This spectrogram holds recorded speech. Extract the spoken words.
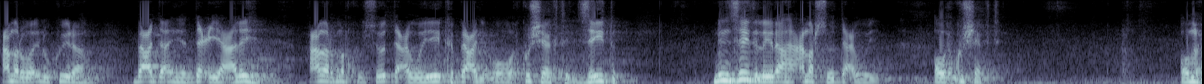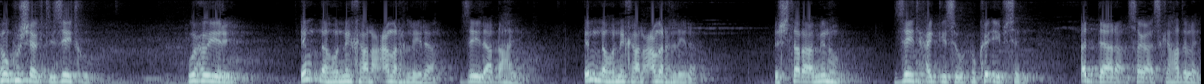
camar waa inuu ku yihaaho bacda an yadaciya calayhi camar markuu soo dacweeyey ka bacdi oo wax ku sheegtay zaydu nin zayd la yihaaha camar soo dacweeyey oo wax ku sheegtay oo muxuu ku sheegtay zaydku wuxuu yidhi inahu ninkaan camar la yidhaah zaydaa dhahaya inahu ninkaan camar la yidhaah ishtaraa minhu. Zayd xaggiisa wuxuu ka iibsaday. Addaara isagaa iska hadlay.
